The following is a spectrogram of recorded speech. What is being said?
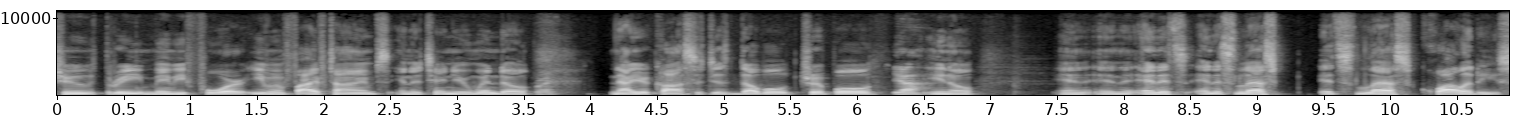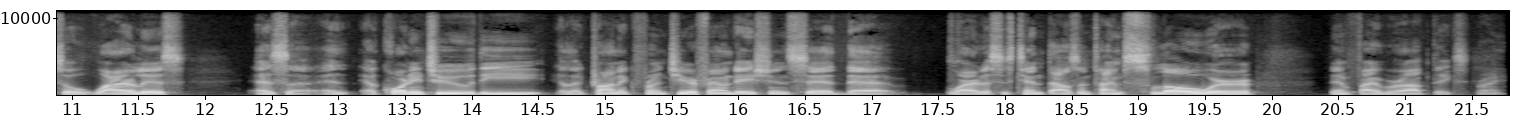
two, three, maybe four, even five times in a 10-year window. Right. Now your cost is just double, triple, Yeah. you know, and and and it's and it's less it's less quality. So wireless, as, uh, as according to the Electronic Frontier Foundation, said that wireless is ten thousand times slower than fiber optics. Right.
